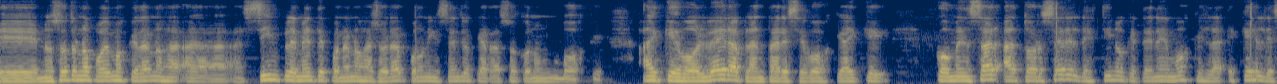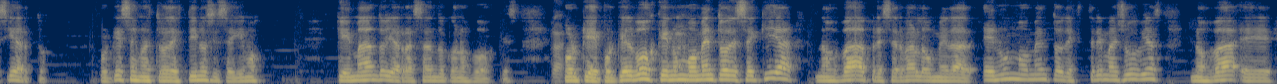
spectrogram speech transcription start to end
eh, nosotros no podemos quedarnos a, simplemente ponernos a llorar por un incendio que arrasó con un bosque. Hay que volver a plantar ese bosque, hay que comenzar a torcer el destino que tenemos, que es, la, que es el desierto, porque ese es nuestro destino si seguimos quemando y arrasando con los bosques. ¿Por qué? Porque el bosque en un momento de sequía nos va a preservar la humedad, en un momento de extremas lluvias nos va, eh,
